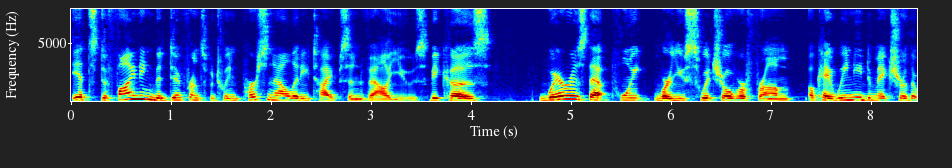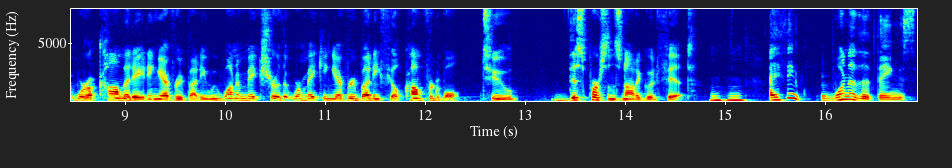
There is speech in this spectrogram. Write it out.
it's defining the difference between personality types and values because where is that point where you switch over from, okay, we need to make sure that we're accommodating everybody, we want to make sure that we're making everybody feel comfortable, to this person's not a good fit? Mm-hmm. I think one of the things,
